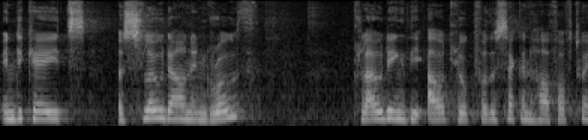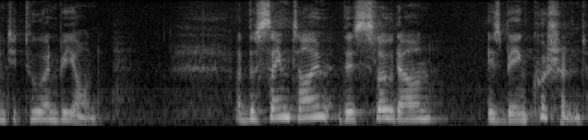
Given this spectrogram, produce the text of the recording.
indicates a slowdown in growth, clouding the outlook for the second half of 22 and beyond. At the same time, this slowdown is being cushioned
